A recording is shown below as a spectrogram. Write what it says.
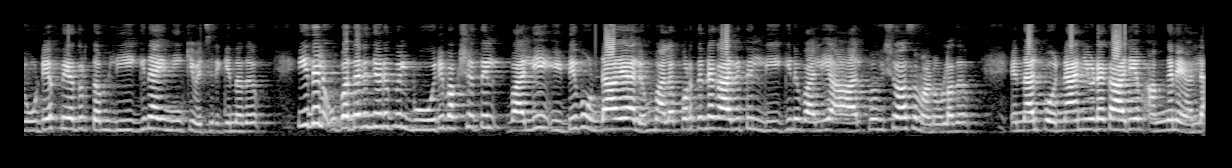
യു ഡി എഫ് നേതൃത്വം ലീഗിനായി നീക്കിവെച്ചിരിക്കുന്നത് ഇതിൽ ഉപതെരഞ്ഞെടുപ്പിൽ ഭൂരിപക്ഷത്തിൽ വലിയ ഇടിവ് ഉണ്ടായാലും മലപ്പുറത്തിന്റെ കാര്യത്തിൽ ലീഗിന് വലിയ ആത്മവിശ്വാസമാണ് ഉള്ളത് എന്നാൽ പൊന്നാനിയുടെ കാര്യം അങ്ങനെയല്ല.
